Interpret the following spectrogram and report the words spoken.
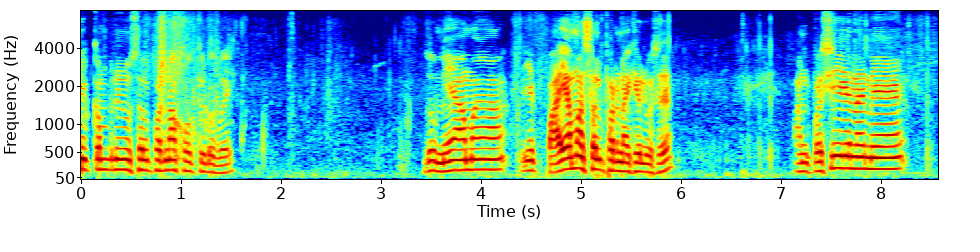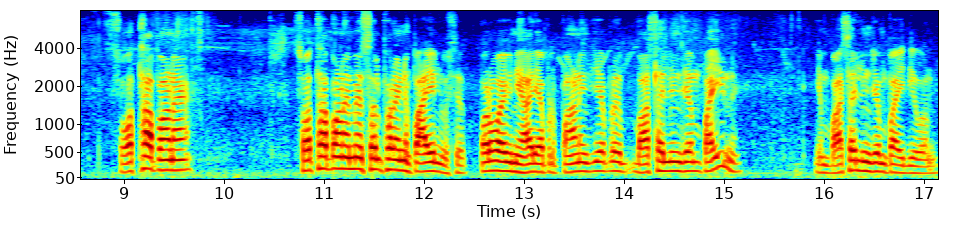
એ કંપનીનું સલ્ફર નાખો ખેડો ભાઈ જો મેં આમાં એક પાયામાં સલ્ફર નાખેલું છે. અને પછી એને મેં ચોથા પાણે ચોથા પાણે મેં સલ્ફર એને પાયેલું છે. પરવાવીની હારે આપણે પાણી જે આપણે બાસાલીની જેમ પાઈએ ને, એમ બાસાલીની જેમ પાઈ દેવાનું.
